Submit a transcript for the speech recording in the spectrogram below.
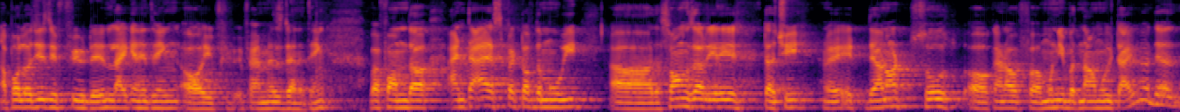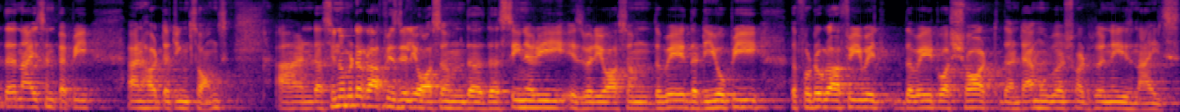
Apologies if you didn't like anything or if, if i missed anything. But from the entire aspect of the movie uh, the songs are really touchy right? It, they are not so uh, kind of uh, muni movie type but they're, they're nice and peppy and heart touching songs. And the cinematography is really awesome. The the scenery is very awesome. The way the dop the photography with the way it was shot the entire movie was shot really is nice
